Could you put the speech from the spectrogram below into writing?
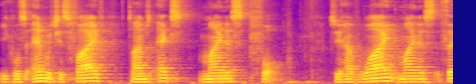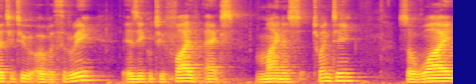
equals m, which is 5, times x minus 4. So you have y minus 32 over 3 is equal to 5x minus 20. So y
